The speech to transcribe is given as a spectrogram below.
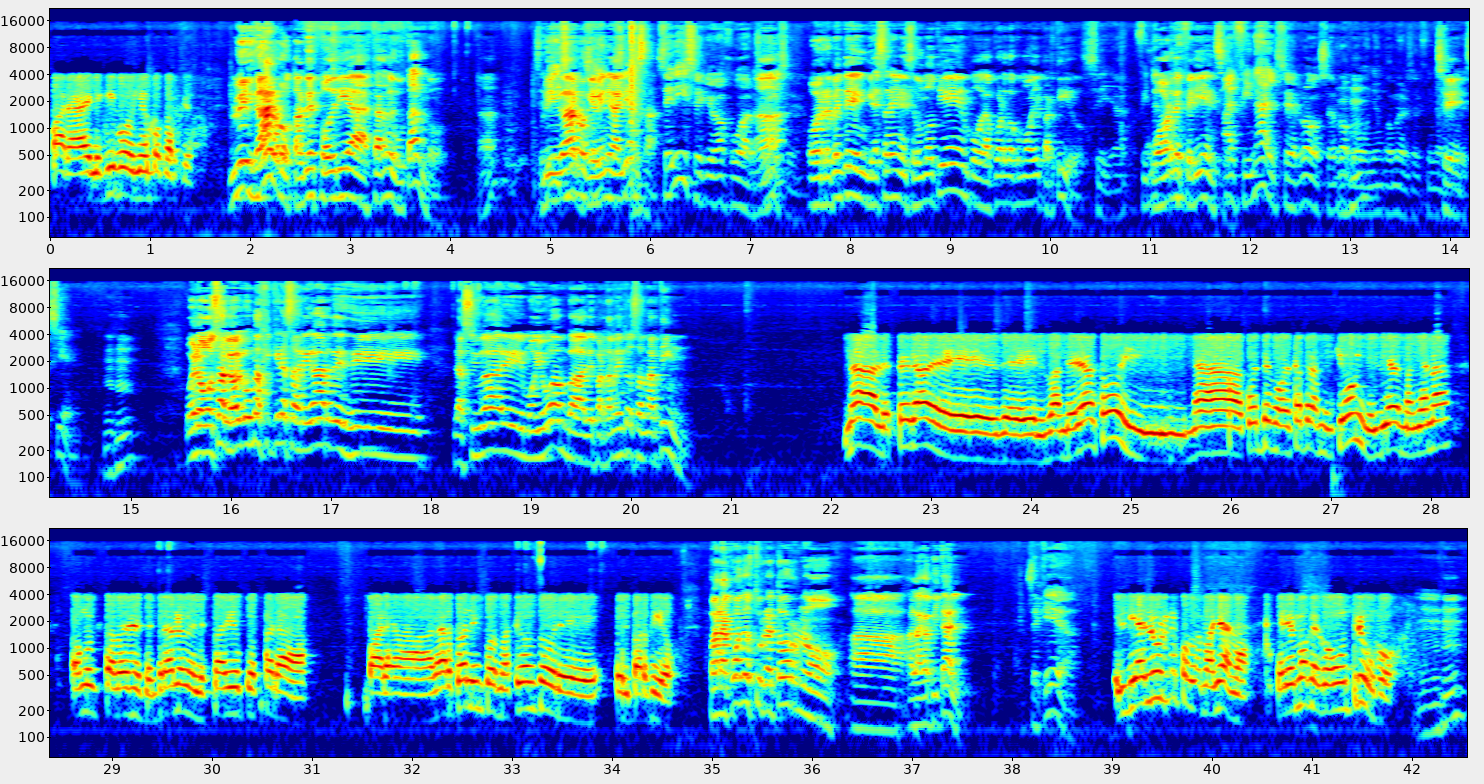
para el equipo de Unión Comercio. Luis Garro tal vez podría estar debutando. ¿ah? Luis dice- Garro que se- viene de Alianza. Se dice que va a jugar, ¿ah? se dice. O de repente ingresar en el segundo tiempo, de acuerdo a cómo va el partido. Sí, al final- Jugador de experiencia. Al final cerró, cerró Ujú. con Unión Comercio, al final Sí. recién. Bueno, Gonzalo, ¿algo más que quieras agregar desde la ciudad de Moyobamba, departamento de San Martín? Nada, la espera de- del banderazo y nada, cuenten con esta transmisión y el día de mañana vamos a estar desde temprano en el estadio pues para, para dar toda la información sobre el partido. ¿Para cuándo es tu retorno a, a la capital? Se queda. El día lunes por la mañana, esperemos que con un triunfo. Ujú.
